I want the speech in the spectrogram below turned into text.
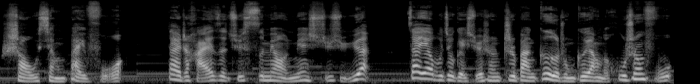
烧香拜佛。带着孩子去寺庙里面许许愿，再要不就给学生置办各种各样的护身符。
